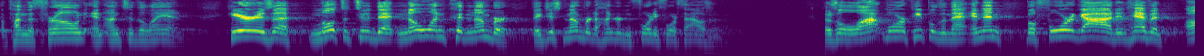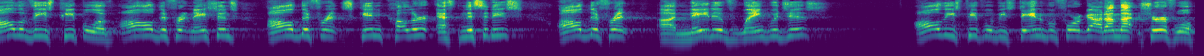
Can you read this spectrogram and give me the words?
upon the throne and unto the Lamb. Here is a multitude that no one could number. They just numbered 144,000. There's a lot more people than that. And then before God in heaven, all of these people of all different nations, all different skin color, ethnicities, all different uh, native languages, All these people will be standing before God. I'm not sure if we'll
